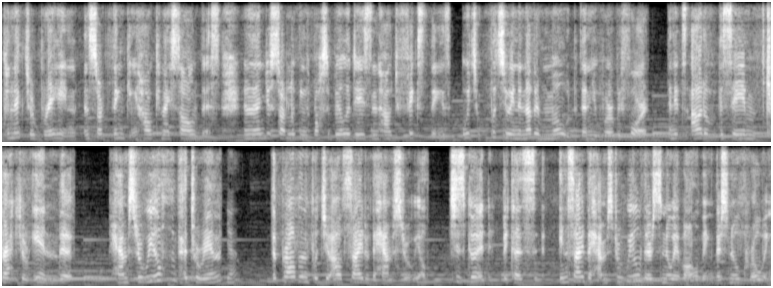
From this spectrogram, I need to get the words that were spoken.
connect your brain and start thinking how can i solve this? And then you start looking at possibilities and how to fix things which puts you in another mode than you were before. And it's out of the same track you're in the hamster wheel that you're in. Yeah. The problem puts you outside of the hamster wheel which is good because inside the hamster wheel there's no evolving there's no growing.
